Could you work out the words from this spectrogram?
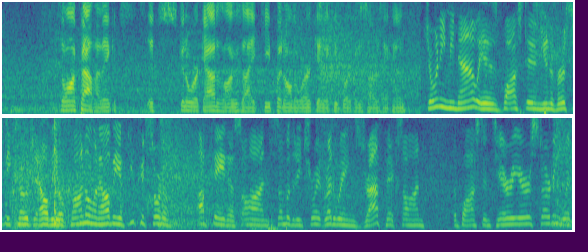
it's a long path. I think it's it's, it's gonna work out as long as I keep putting all the work in and keep working as hard as I can. Joining me now is Boston University coach Albie O'Connell. And Albie, if you could sort of update us on some of the Detroit Red Wings draft picks on the Boston Terriers, starting with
